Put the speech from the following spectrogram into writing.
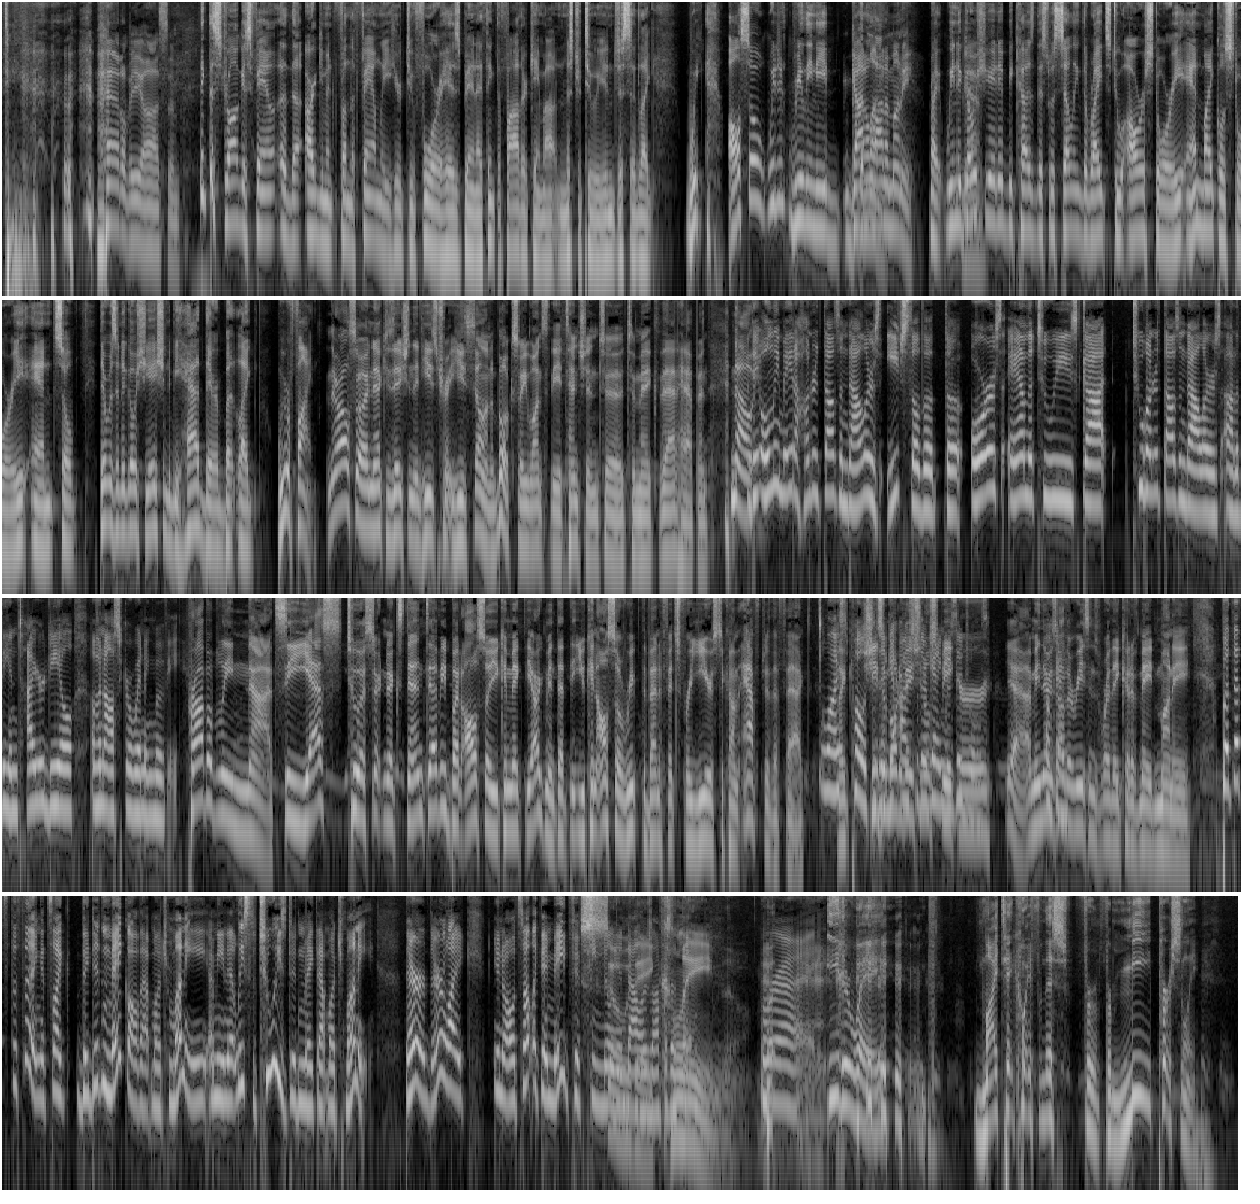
That'll be awesome. I think the strongest fam- uh, the argument from the family heretofore has been I think the father came out and Mr. Tuohy and just said like we also we didn't really need Got the a lot of money. Right. We negotiated because this was selling the rights to our story and Michael's story and so there was a negotiation to be had there but like we were fine. And there's also an accusation that he's tra- he's selling a book, so he wants the attention to to make that happen. Now, They only made hundred thousand dollars each, so the the Ohers and the Tuohys got two hundred thousand dollars out of the entire deal of an Oscar-winning movie. Probably not. See, yes, to a certain extent, Debbie, but also you can make the argument that you can also reap the benefits for years to come after the fact. Well, I suppose, so she's a get- oh, so motivational getting speaker. residuals. Yeah, I mean, there's Okay. other reasons where they could have made money. But that's the thing. It's like they didn't make all that much money. I mean, at least the Tuohys didn't make that much money. They're they're like you know, it's not like they made fifteen million so dollars they off of the thing. claim, though. Right. Either way, my takeaway from this for for me personally,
